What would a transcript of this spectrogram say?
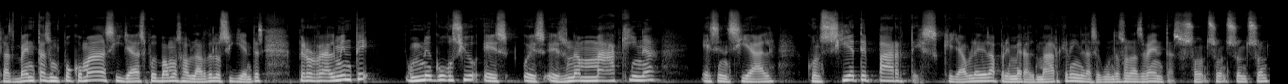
Las ventas un poco más y ya después vamos a hablar de los siguientes. Pero realmente un negocio es, es, es una máquina esencial con siete partes, que ya hablé de la primera, el marketing, y la segunda son las ventas. Son, son, son, son,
